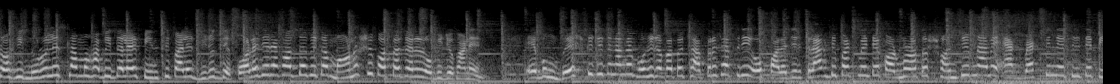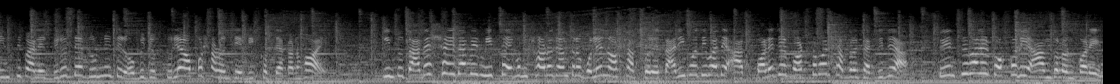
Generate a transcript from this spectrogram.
শহীদ নুরুল ইসলাম মহাবিদ্যালয়ের প্রিন্সিপালের বিরুদ্ধে কলেজের এক অধ্যাপিকা মানসিক অত্যাচারের অভিযোগ আনেন এবং বেশ কিছুদিন আগে বহিরাগত ছাত্রছাত্রী ও কলেজের ক্লার্ক ডিপার্টমেন্টে কর্মরত সঞ্জীব নামে এক ব্যক্তির নেতৃত্বে প্রিন্সিপালের বিরুদ্ধে দুর্নীতির অভিযোগ তুলে অপসারণ চেয়ে বিক্ষোভ দেখানো হয়। কিন্তু তাদের সেই দাবি মিথ্যা এবং ষড়যন্ত্র বলে নস্বাত করে তারই প্রতিবাদে আজ কলেজের বর্তমান ছাত্রছাত্রীরা প্রিন্সিপালের পক্ষ নিয়ে আন্দোলন করেন।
